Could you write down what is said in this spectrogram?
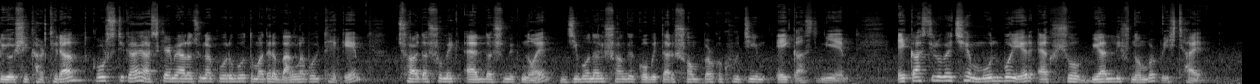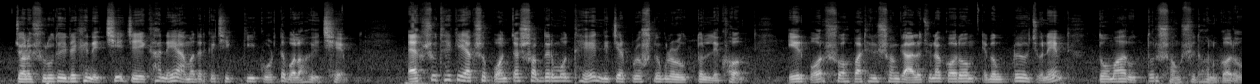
প্রিয় শিক্ষার্থীরা কোর্স টিকায় আজকে আমি আলোচনা করব তোমাদের বাংলা বই থেকে ছয় দশমিক এক দশমিক নয় জীবনের সঙ্গে কবিতার সম্পর্ক খুঁজি এই কাজটি নিয়ে। এই কাজটি রয়েছে মূল বইয়ের একশো বিয়াল্লিশ নম্বর পৃষ্ঠায়। চলো শুরুতেই দেখে নিচ্ছি যে এখানে আমাদেরকে ঠিক কী করতে বলা হয়েছে। একশো থেকে একশো পঞ্চাশ শব্দের মধ্যে নিচের প্রশ্নগুলোর উত্তর লেখো। এরপর সহপাঠীর সঙ্গে আলোচনা করো এবং প্রয়োজনে তোমার উত্তর সংশোধন করো।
